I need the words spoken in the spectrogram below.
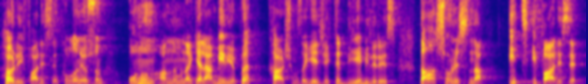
Her ifadesini kullanıyorsun. Onun anlamına gelen bir yapı karşımıza gelecektir diyebiliriz. Daha sonrasında it ifadesi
